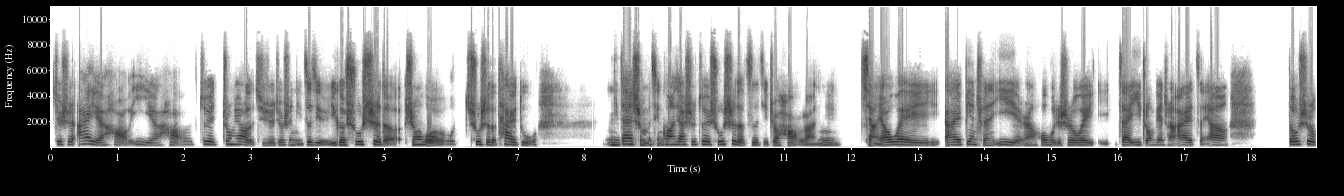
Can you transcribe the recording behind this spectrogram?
就是 I 也好，E 也好，最重要的其实就是你自己一个舒适的生活、舒适的态度。你在什么情况下是最舒适的自己就好了。你想要为 I 变成 E，然后或者是为在 E 中变成 I，怎样都是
